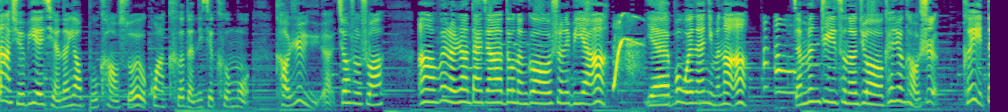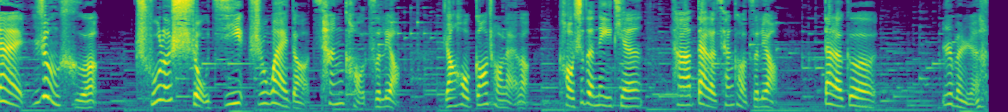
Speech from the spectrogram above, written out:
大学毕业前呢，要补考所有挂科的那些科目。考日语，教授说啊，为了让大家都能够顺利毕业啊，也不为难你们了啊，咱们这一次呢就开卷考试，可以带任何除了手机之外的参考资料。然后高潮来了，考试的那一天，他带了参考资料，带了个日本人。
